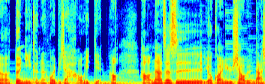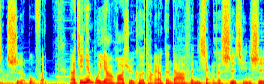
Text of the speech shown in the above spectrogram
呃，对你可能会比较好一点。好，好，那这是有关于校园大小事的部分。那今天不一样化学课堂要跟大家分享的事情是，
